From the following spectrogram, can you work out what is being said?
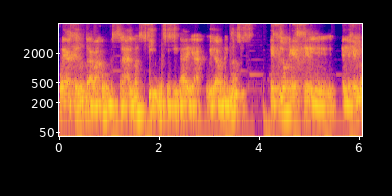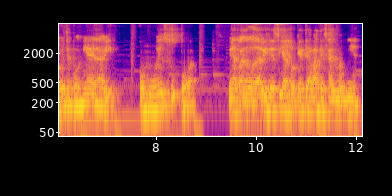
puede hacer un trabajo en nuestra alma sin necesidad de acudir a una hipnosis es lo que es el, el ejemplo que te ponía de David, cómo él supo. Mira, cuando David decía, ¿por qué te abates, alma mía?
